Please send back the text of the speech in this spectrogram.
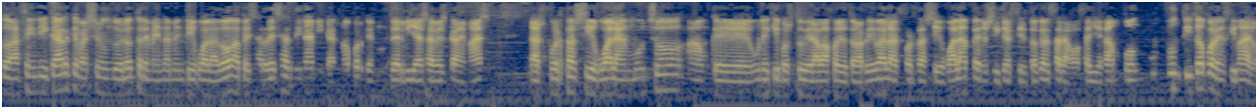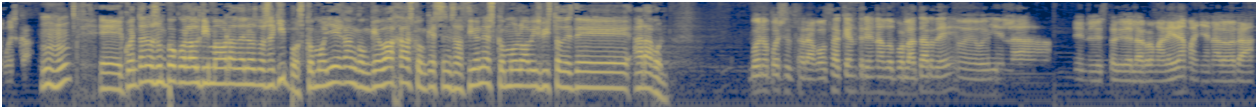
todo hace indicar que va a ser un duelo tremendamente igualado a pesar de esas dinámicas, ¿no? Porque en un derby ya sabes que además las fuerzas se igualan mucho, aunque un equipo estuviera abajo y otro arriba, las fuerzas se igualan, pero sí que es cierto que el Zaragoza llega un, pun- un puntito por encima del Huesca. Eh, cuéntanos un poco la última hora de los dos equipos. ¿Cómo llegan? ¿Con qué bajas? ¿Con qué sensaciones? ¿Cómo lo habéis visto desde Aragón? Bueno, pues el Zaragoza que ha entrenado por la tarde, eh, hoy en, la, en el estadio de la Romareda, mañana lo hará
